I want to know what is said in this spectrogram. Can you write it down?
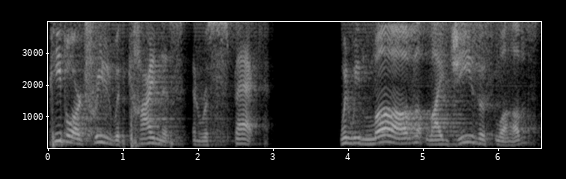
people are treated with kindness and respect. When we love like Jesus loves,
